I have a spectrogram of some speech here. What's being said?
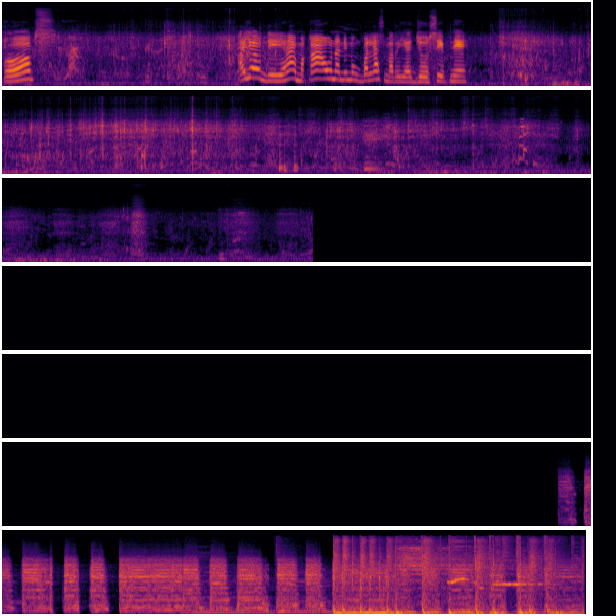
Oops. Ayaw di ha, makao na nimong balas Maria Joseph ni.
